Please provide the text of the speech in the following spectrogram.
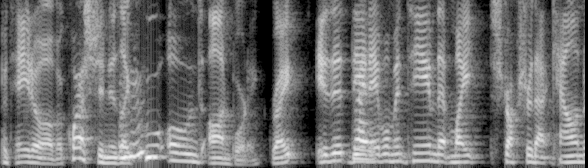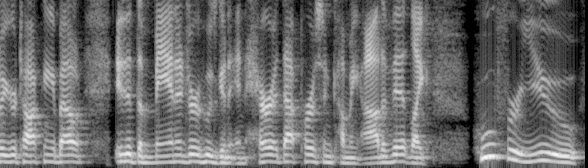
potato of a question is like mm-hmm. who owns onboarding, right? Is it the right. enablement team that might structure that calendar you're talking about? Is it the manager who's going to inherit that person coming out of it? Like who for you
